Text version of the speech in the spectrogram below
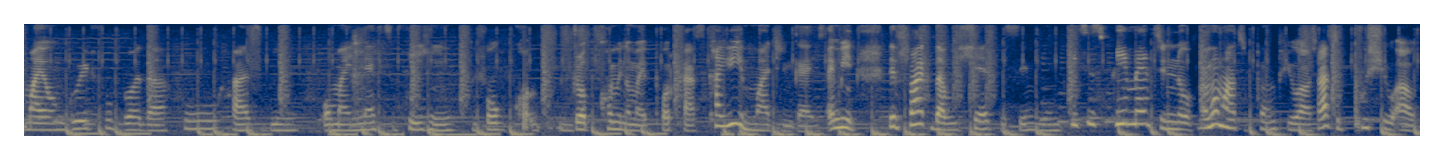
my ungrateful brother, who has been on my neck to pay him before co- drop coming on my podcast. Can you imagine, guys? I mean, the fact that we shared the same room, it is payment enough. My mom had to pump you out, she had to push you out.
